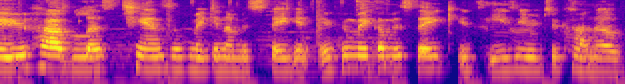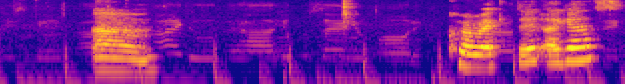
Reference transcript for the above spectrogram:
You have less chance of making a mistake? And if you make a mistake it's easier to kind of um, correct it I guess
